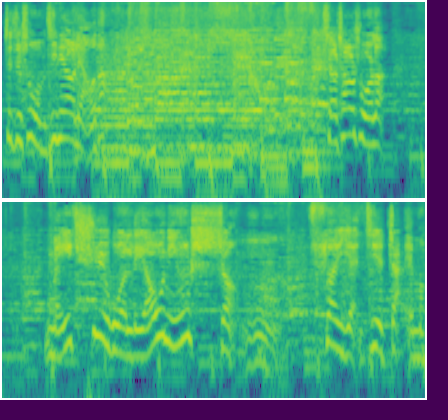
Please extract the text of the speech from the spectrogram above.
这就是我们今天要聊的。小超说了，没去过辽宁省，算眼界窄吗？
